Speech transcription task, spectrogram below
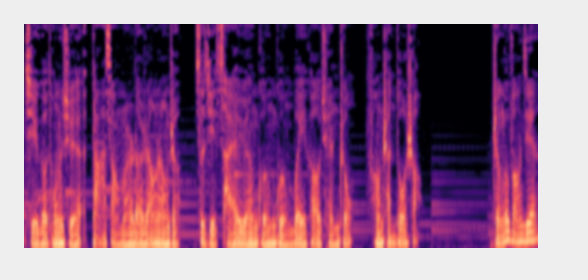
几个同学大嗓门的嚷嚷着自己财源滚滚、位高权重、房产多少。整个房间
